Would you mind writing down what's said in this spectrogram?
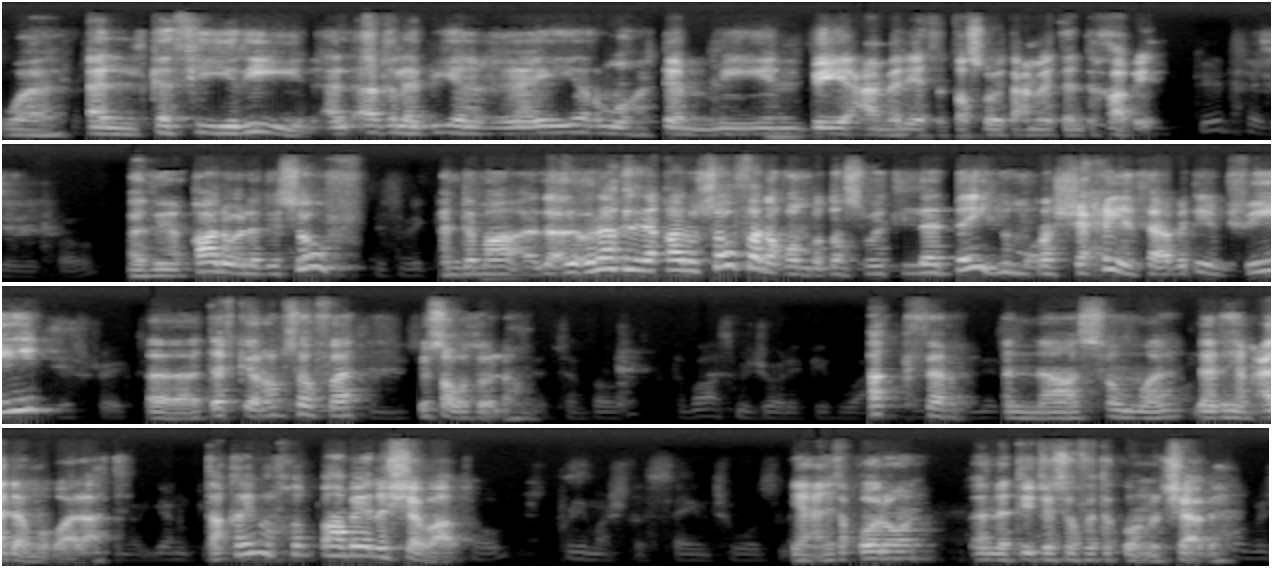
والكثيرين الأغلبية غير مهتمين بعملية التصويت عملية الانتخابية. الذين قالوا الذي سوف عندما هناك الذين قالوا سوف نقوم بالتصويت لديهم مرشحين ثابتين في آه، تفكيرهم سوف يصوتون لهم. أكثر الناس هم لديهم عدم مبالاة. تقريبا ما بين الشباب. يعني تقولون النتيجة سوف تكون متشابهة.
